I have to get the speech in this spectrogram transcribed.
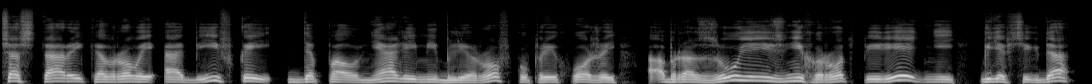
со старой ковровой обивкой дополняли меблировку прихожей, образуя из них рот передний, где всегда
